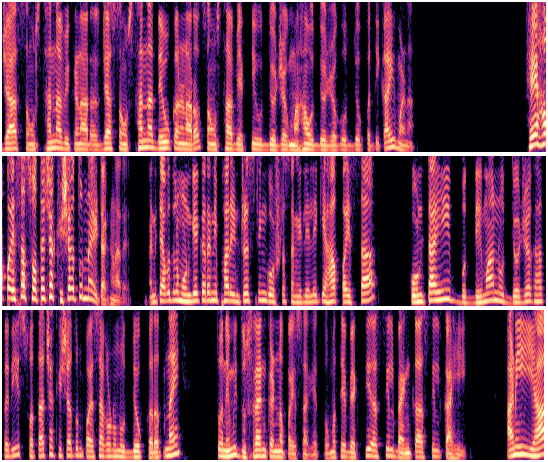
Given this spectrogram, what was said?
ज्या संस्थांना विकणार ज्या संस्थांना देऊ करणार आहोत संस्था व्यक्ती उद्योजक महाउद्योजक उद्योगपती काही म्हणा हे हा पैसा स्वतःच्या खिशातून नाही टाकणार आहेत. आणि त्याबद्दल मुंडगेकरांनी फार इंटरेस्टिंग गोष्ट सांगितलेली की हा पैसा कोणताही बुद्धिमान उद्योजक हा कधी स्वतःच्या खिशातून पैसा काढून उद्योग करत नाही तो नेहमी दुसऱ्यांकडनं पैसा घेतो. मग ते व्यक्ती असतील बँका असतील काही. आणि ह्या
